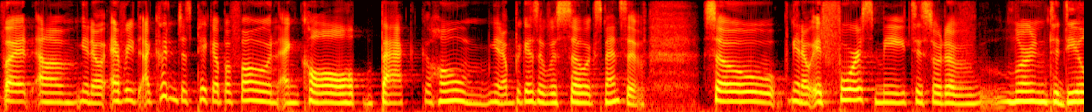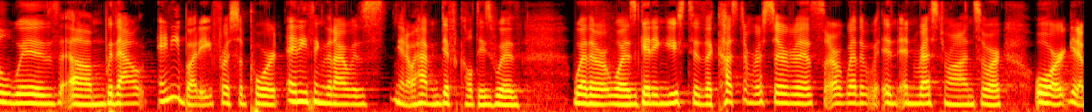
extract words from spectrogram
but um, you know, every I couldn't just pick up a phone and call back home, you know, because it was so expensive. So you know, it forced me to sort of learn to deal with um, without anybody for support anything that I was you know having difficulties with whether it was getting used to the customer service or whether in, in, restaurants or or you know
